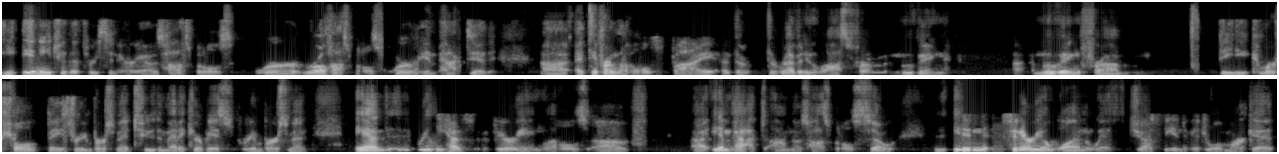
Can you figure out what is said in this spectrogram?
in each of the three scenarios, hospitals were rural hospitals were impacted uh, at different levels by the, the revenue loss from moving uh, moving from the commercial-based reimbursement to the Medicare-based reimbursement, and it really has varying levels of uh, impact on those hospitals. So, in scenario one, with just the individual market,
